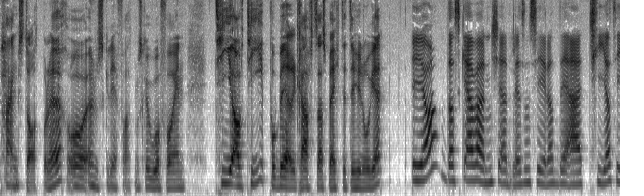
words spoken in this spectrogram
pangstart på det her, og ønsker derfor at vi skal gå for en ti av ti på bærekraftsaspektet til hydrogen. Ja, da skal jeg være den kjedelige som sier at det er ti av ti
